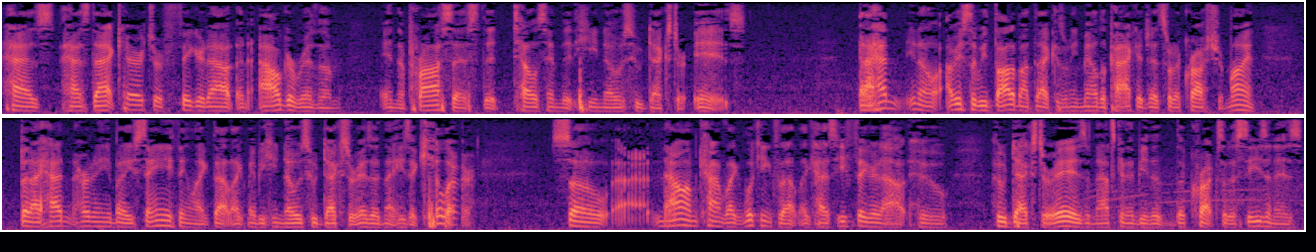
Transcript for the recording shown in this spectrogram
has has that character figured out an algorithm in the process that tells him that he knows who Dexter is. And I hadn't, you know, obviously we thought about that because when he mailed the package, that sort of crossed your mind. But I hadn't heard anybody say anything like that. Like maybe he knows who Dexter is and that he's a killer. So uh, now I'm kind of like looking for that. Like, has he figured out who who Dexter is? And that's going to be the the crux of the season is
